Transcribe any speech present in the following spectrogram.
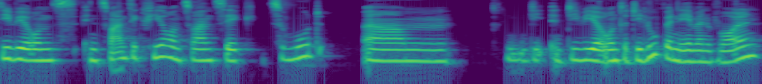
die wir uns in 2024 zu Mut, ähm, die, die wir unter die Lupe nehmen wollen,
